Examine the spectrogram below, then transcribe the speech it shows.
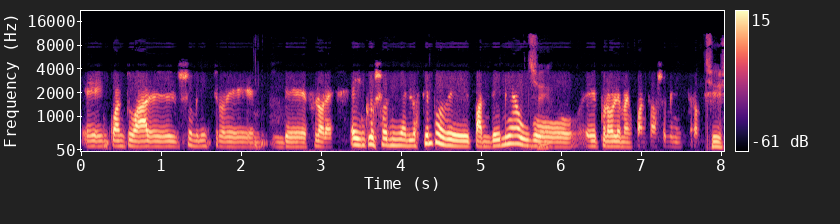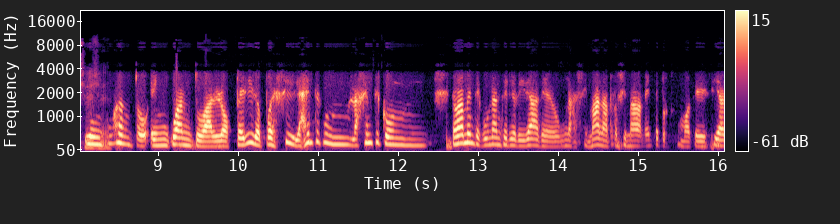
en cuanto al suministro de, de, flores. E incluso ni en los tiempos de pandemia hubo sí. Eh, problema en cuanto al suministro. Sí, sí, y en cuanto en cuanto a los pedidos, pues sí, la gente con la gente con normalmente con una anterioridad de una semana aproximadamente, porque como te decía,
